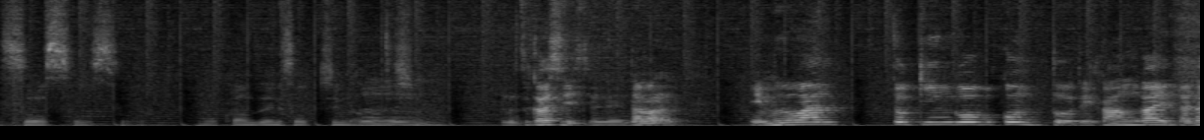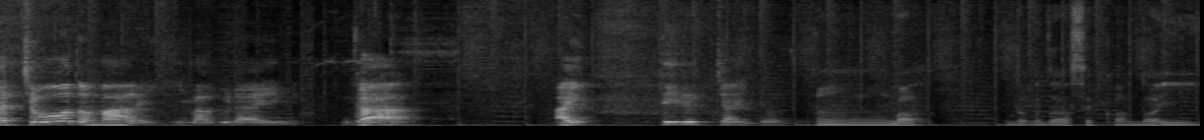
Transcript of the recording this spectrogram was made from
そうそうそう。もう完全にそっちになってしまう、うん、難しいですよね。だから m 1とキングオブコントで考えたらちょうどまあ今ぐらいが空いてるっちゃ空いてます。ねうん、まあだからザ・セカンドはいいね、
